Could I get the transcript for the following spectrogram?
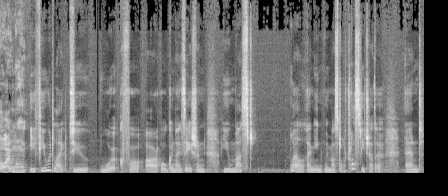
oh i won't If you would like to work for our organization, you must, well, I mean, we must all trust each other. And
